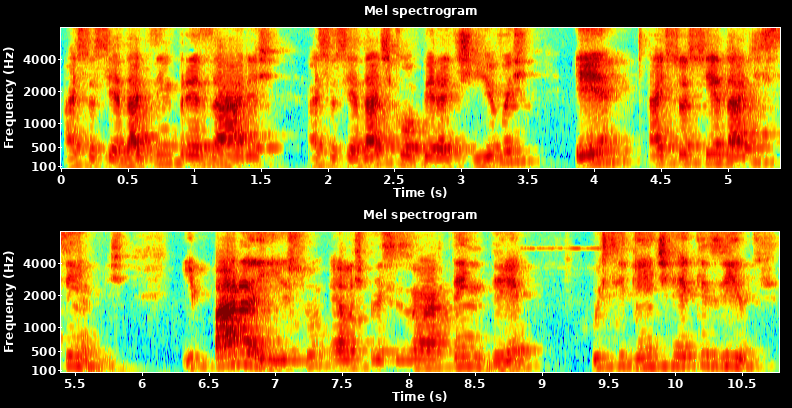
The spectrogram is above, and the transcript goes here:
as sociedades empresárias, as sociedades cooperativas e as sociedades simples. E para isso, elas precisam atender os seguintes requisitos.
